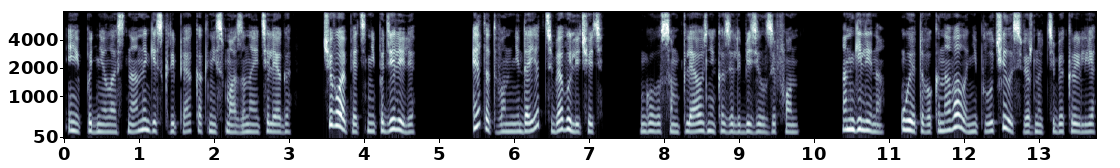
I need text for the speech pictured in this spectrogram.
и поднялась на ноги, скрипя, как несмазанная телега. «Чего опять не поделили?» «Этот вон не дает тебя вылечить», — голосом кляузника залебезил Зефон. «Ангелина, у этого коновала не получилось вернуть тебе крылья.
